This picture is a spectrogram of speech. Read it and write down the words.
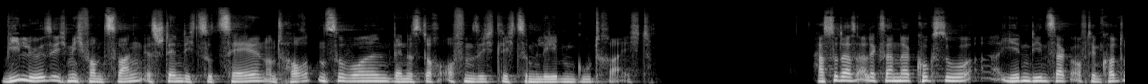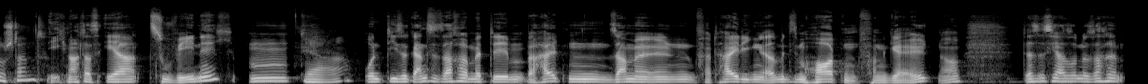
Wie löse ich mich vom Zwang, es ständig zu zählen und horten zu wollen, wenn es doch offensichtlich zum Leben gut reicht? Hast du das, Alexander? Guckst du jeden Dienstag auf den Kontostand? Ich mache das eher zu wenig. Mhm. Ja. Und diese ganze Sache mit dem Behalten, Sammeln, Verteidigen, also mit diesem Horten von Geld, ne, das ist ja so eine Sache,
